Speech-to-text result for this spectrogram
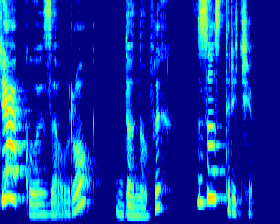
Дякую за урок. До нових зустрічей!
